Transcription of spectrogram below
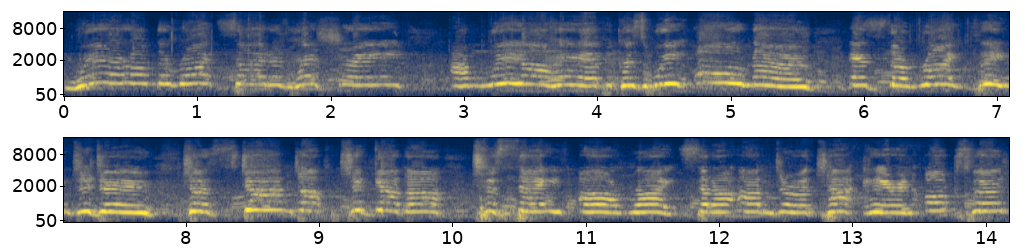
We're on the right side of history, and we are here because we all know it's the right thing to do to stand up together to save our rights that are under attack here in Oxford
